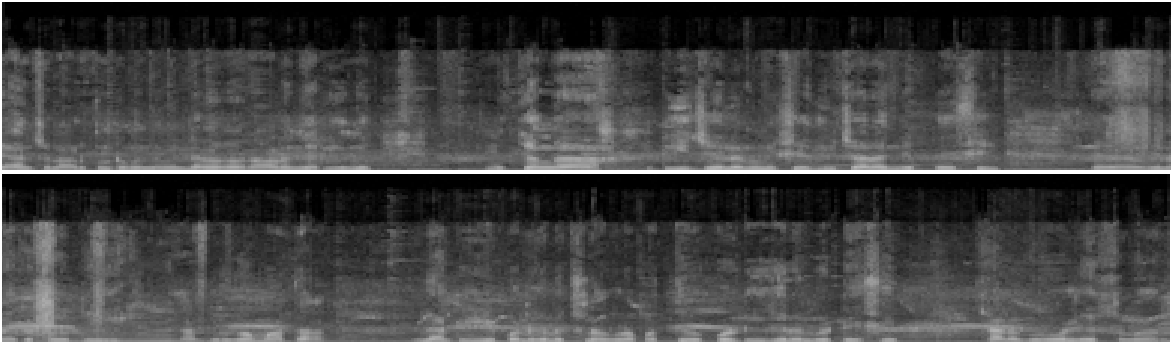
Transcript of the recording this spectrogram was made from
డ్యాన్సులు ఆడుకుంటూ మెల్లమెల్లగా రావడం జరిగింది. ముఖ్యంగా డీజేలను నిషేధించాలని చెప్పేసి వినాయక చవితి దుర్గామాత ఇలాంటి ఏ పండుగలు వచ్చినా కూడా ప్రతి ఒక్కరు డీజేలను పెట్టేసి చాలా గొడవలు చేస్తున్నారు.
